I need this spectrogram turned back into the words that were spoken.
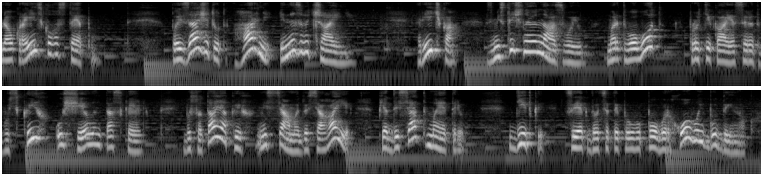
для українського степу. Пейзажі тут гарні і незвичайні. Річка з містичною назвою Мертвовод протікає серед вузьких ущелин та скель, висота яких місцями досягає 50 метрів. Дітки, це як 20-поверховий будинок.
